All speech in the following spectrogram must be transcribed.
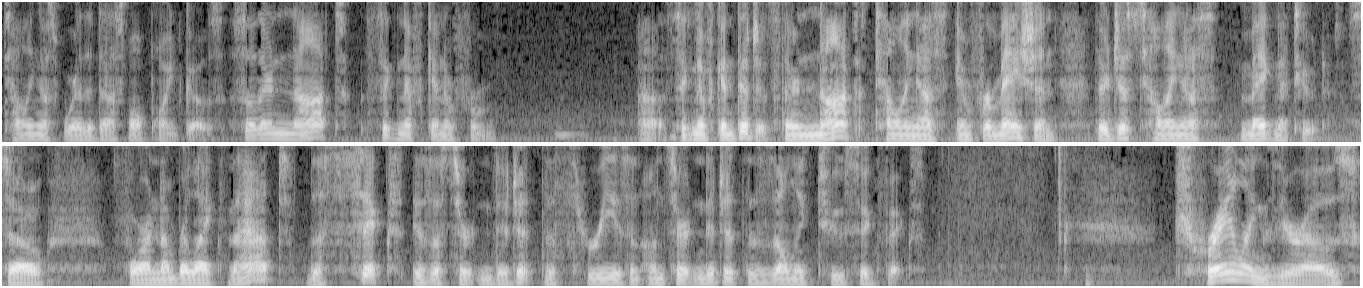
telling us where the decimal point goes. So they're not significant uh, significant digits. They're not telling us information, they're just telling us magnitude. So for a number like that, the 6 is a certain digit, the 3 is an uncertain digit, this is only two sig figs. Trailing zeros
